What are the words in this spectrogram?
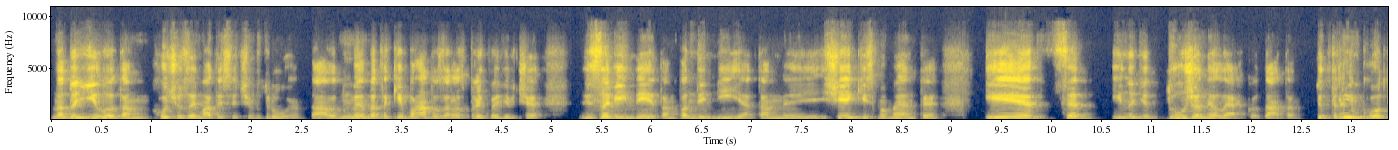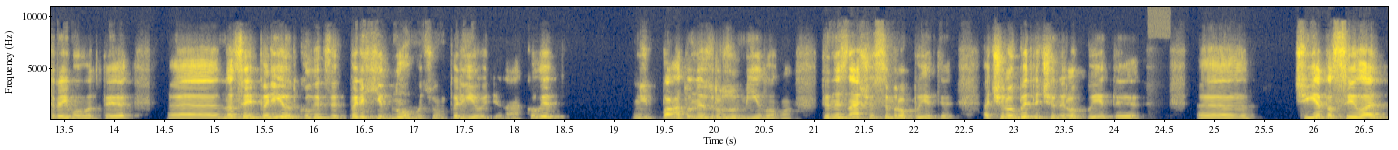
надоїло там, хочу займатися чимось другим. Да? От Ми, ми таких багато зараз прикладів, чи з-за війни, там пандемія, там ще якісь моменти. І це іноді дуже нелегко, да? там, підтримку отримувати е, на цей період, коли це в перехідному цьому періоді, да? коли багато незрозумілого, ти не знаєш, що з цим робити, а чи робити, чи не робити, е, чи є та сила,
